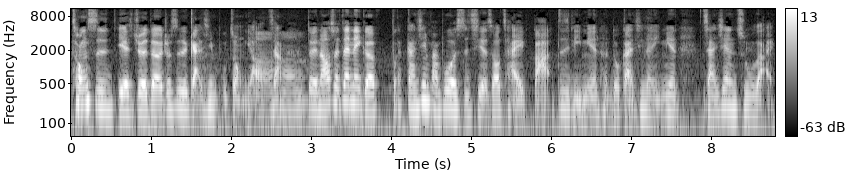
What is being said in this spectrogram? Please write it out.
同时也觉得就是感性不重要这样。对，然后所以在那个感性反扑的时期的时候，才把自己里面很多感性的一面展现出来。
